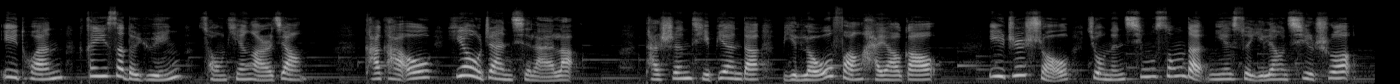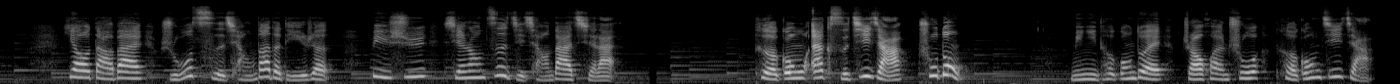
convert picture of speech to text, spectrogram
一团黑色的云从天而降，卡卡欧又站起来了。他身体变得比楼房还要高，一只手就能轻松地捏碎一辆汽车。要打败如此强大的敌人，必须先让自己强大起来。特工 X 机甲出动，迷你特工队召唤出特工机甲，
